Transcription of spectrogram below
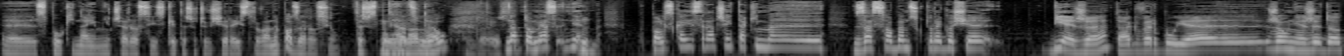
e, spółki najemnicze rosyjskie, też oczywiście rejestrowane poza Rosją, też współpracują. No, tak. Natomiast nie, Polska jest raczej takim e, zasobem, z którego się bierze, tak, werbuje e, żołnierzy do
